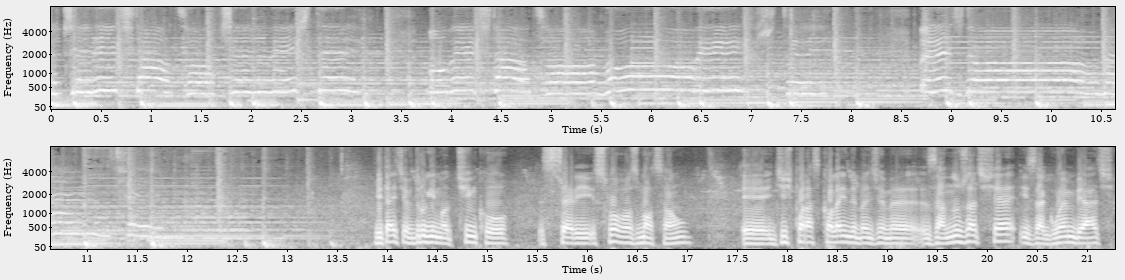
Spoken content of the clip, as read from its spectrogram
Chcę czynić to, co czynisz Ty, mówić to, co mówisz Ty, być domem Twym. Witajcie w drugim odcinku z serii Słowo z mocą. Y, Dziś po raz kolejny będziemy zanurzać się i zagłębiać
